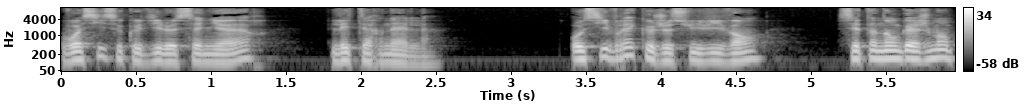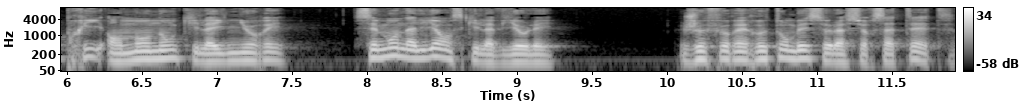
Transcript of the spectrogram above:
voici ce que dit le Seigneur, l'Éternel. Aussi vrai que je suis vivant, c'est un engagement pris en mon nom qu'il a ignoré, c'est mon alliance qu'il a violée. Je ferai retomber cela sur sa tête.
